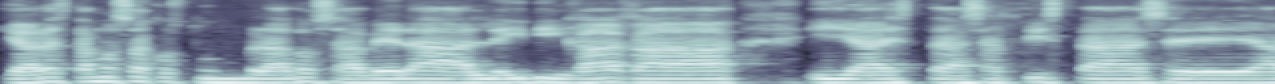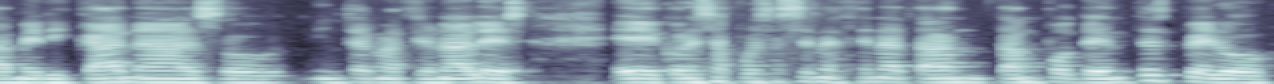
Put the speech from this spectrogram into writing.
que ahora estamos acostumbrados a ver a Lady Gaga y a estas artistas eh, americanas o internacionales eh, con esas puestas en escena tan, tan potentes, pero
